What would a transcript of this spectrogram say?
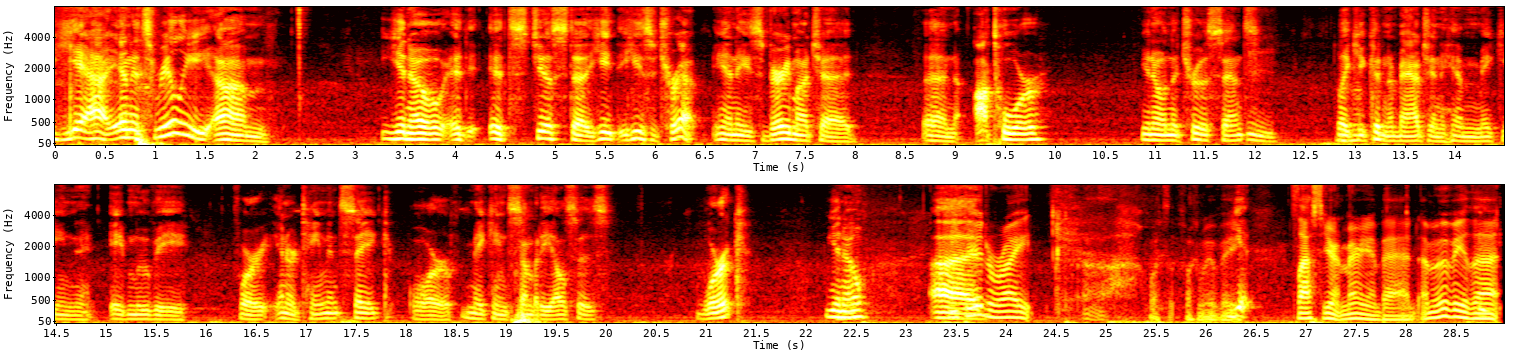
Yeah, and it's really, um, you know, it, it's just uh, he he's a trip, and he's very much a an auteur, you know, in the truest sense. Mm. Like you couldn't imagine him making a movie for entertainment's sake or making somebody else's work. You know, uh, he did write, uh, what's the fucking movie? yeah, last year at Marienbad, a movie that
